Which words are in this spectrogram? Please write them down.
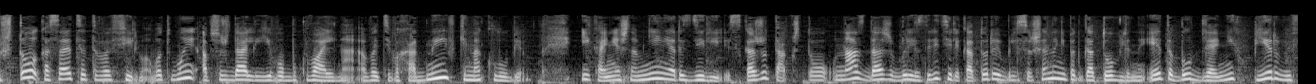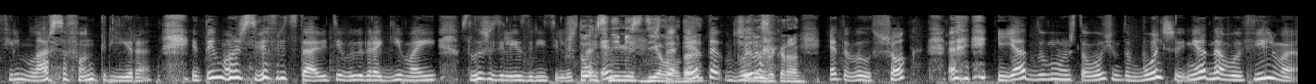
что касается этого фильма. Вот мы обсуждали его буквально в эти выходные в киноклубе. И, конечно, мнения разделились. Скажу так, что у нас даже были зрители, которые были совершенно неподготовлены. И это был для них них первый фильм Ларса фон Триера. И ты можешь себе представить, и вы, дорогие мои слушатели и зрители, что, что он это, с ними сделал, да? Это был, Через экран. Это был шок. И я думаю, что, в общем-то, больше ни одного фильма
